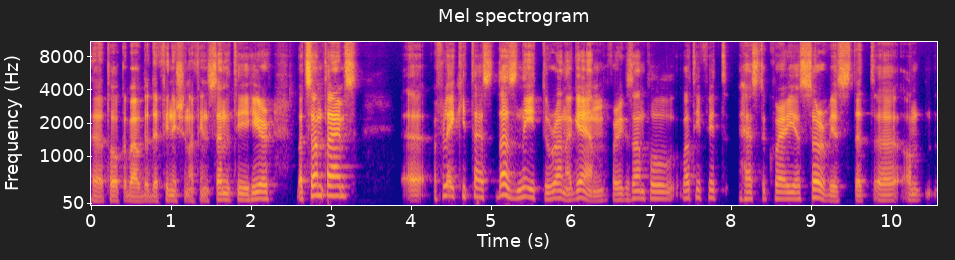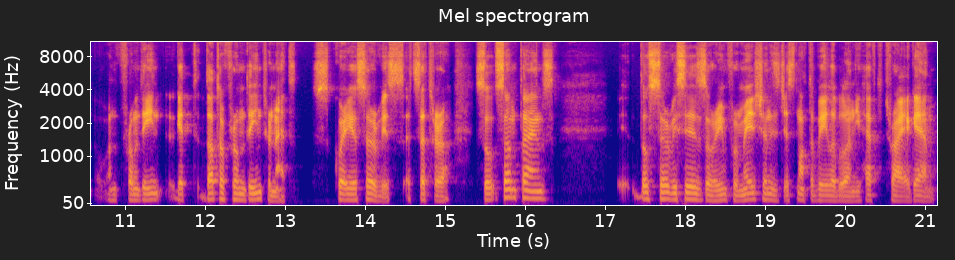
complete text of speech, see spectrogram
uh, talk about the definition of insanity here, but sometimes uh, a flaky test does need to run again. For example, what if it has to query a service that uh, on, on from the get data from the internet, query a service, etc. So sometimes those services or information is just not available and you have to try again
